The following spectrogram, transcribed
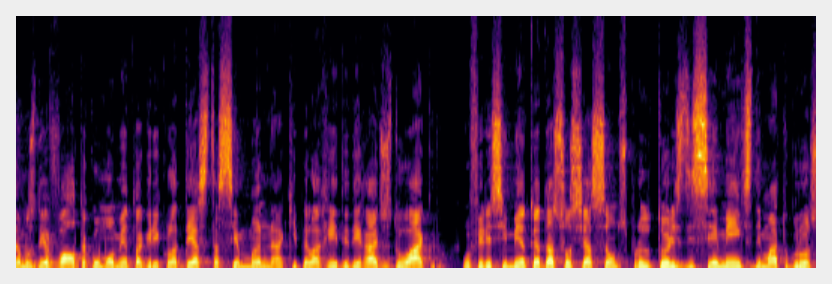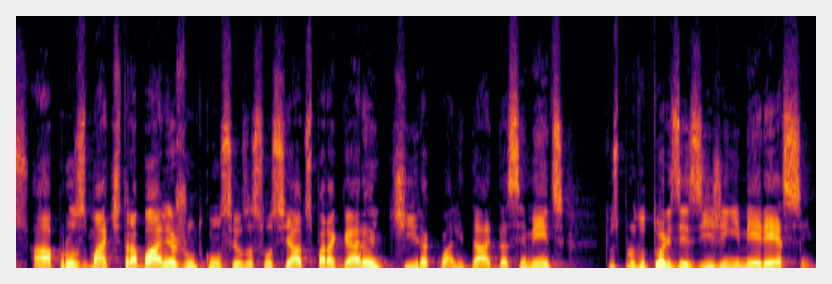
estamos de volta com o Momento Agrícola desta semana, aqui pela Rede de Rádios do Agro. O oferecimento é da Associação dos Produtores de Sementes de Mato Grosso. A Prosmate trabalha junto com seus associados para garantir a qualidade das sementes que os produtores exigem e merecem.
